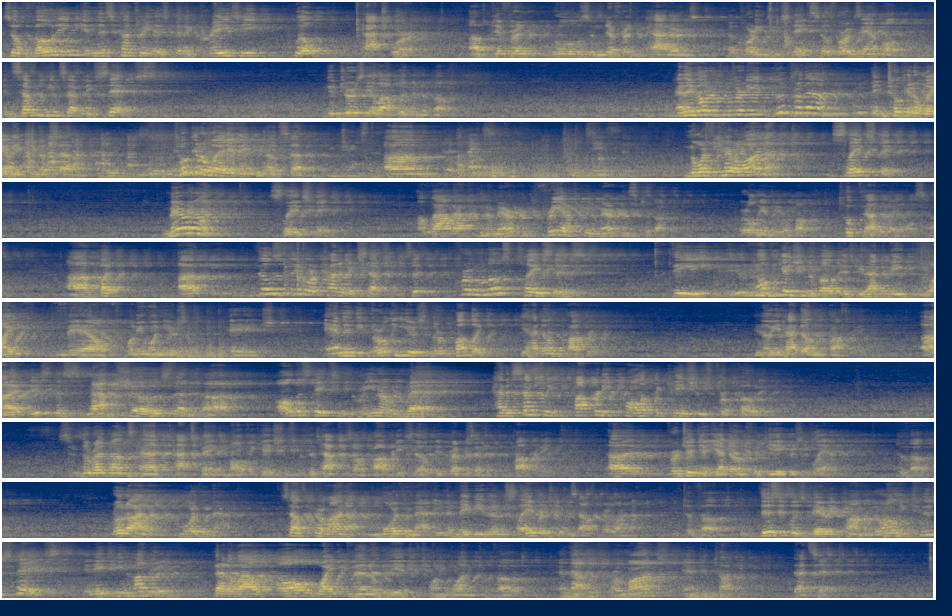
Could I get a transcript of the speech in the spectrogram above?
So voting in this country has been a crazy quilt patchwork of different rules and different patterns according to states. So for example, in 1776, New Jersey allowed women to vote. And they voted for 30, good for them. They took it away in 1807. took it away in 1807. Um, North Carolina, slave state. Maryland, slave state. Allowed African Americans, free African Americans to vote early in the Republic. Took that away also. Uh, but uh, those, they were kind of exceptions. For most places, the qualification to vote is you had to be white, male, 21 years of age, and in the early years of the Republic, you had to own property. You know, you had to own property. Uh, this, this map shows that uh, all the states in green are red had essentially property qualifications for voting. So the red ones had tax-paying qualifications, but the taxes on property, so it represented property. Uh, Virginia, you had to own 50 acres of land. to vote. Rhode Island, more than that. South Carolina, more than that, even maybe even a slave or two in South Carolina to vote. This was very common. There were only two states in 1800 that allowed all white men over the age of 21 to vote, and that was Vermont and Kentucky. That's it.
